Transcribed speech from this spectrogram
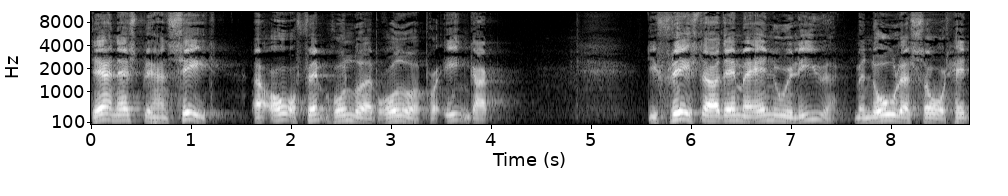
dernæst blev han set af over 500 brødre på én gang. De fleste af dem er endnu i live, men nogle er såret hen.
